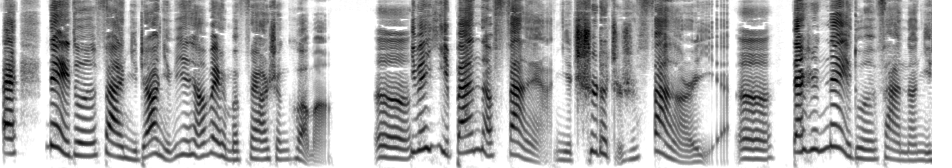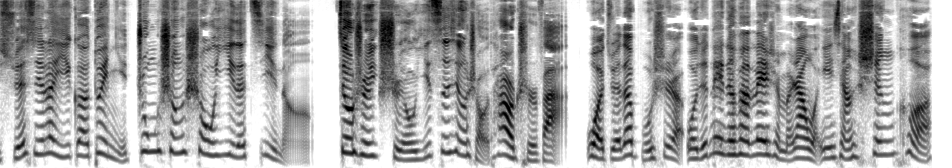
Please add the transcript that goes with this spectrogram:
哎，那顿饭你知道你印象为什么非常深刻吗？嗯因为一般的饭呀，你吃的只是饭而已。嗯，但是那顿饭呢，你学习了一个对你终生受益的技能，就是使用一次性手套吃饭。我觉得不是，我觉得那顿饭为什么让我印象深刻？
